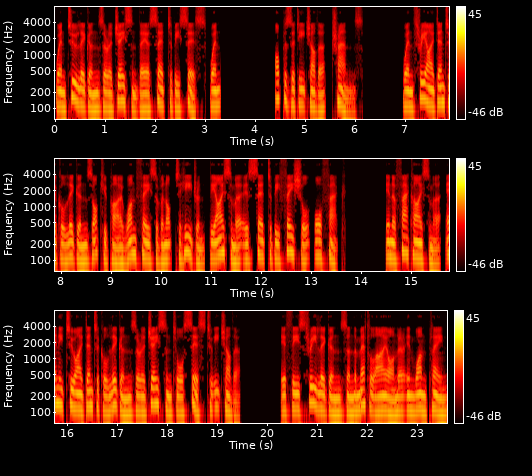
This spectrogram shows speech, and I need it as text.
When two ligands are adjacent they are said to be cis, when opposite each other, trans. When three identical ligands occupy one face of an octahedron, the isomer is said to be facial, or FAC. In a FAC isomer, any two identical ligands are adjacent or cis to each other. If these three ligands and the metal ion are in one plane,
